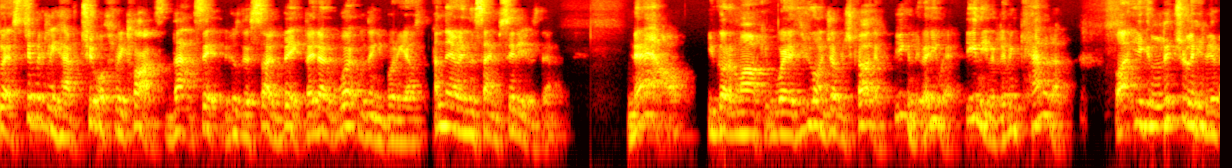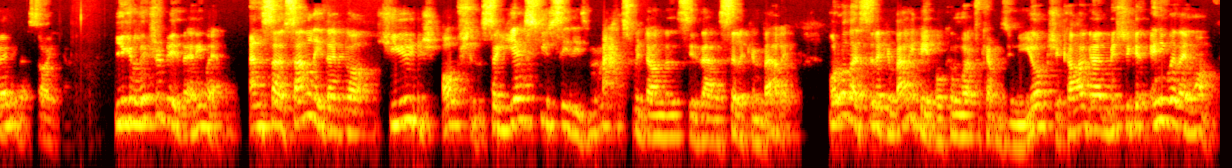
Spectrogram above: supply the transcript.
US typically have two or three clients. That's it because they're so big. They don't work with anybody else and they're in the same city as them. Now you've got a market where if you want a job in Chicago, you can live anywhere. You can even live in Canada. Like you can literally live anywhere. Sorry. You can literally live anywhere. And so suddenly they've got huge options. So, yes, you see these mass redundancies out of Silicon Valley. But all those Silicon Valley people can work for companies in New York, Chicago, Michigan, anywhere they want.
